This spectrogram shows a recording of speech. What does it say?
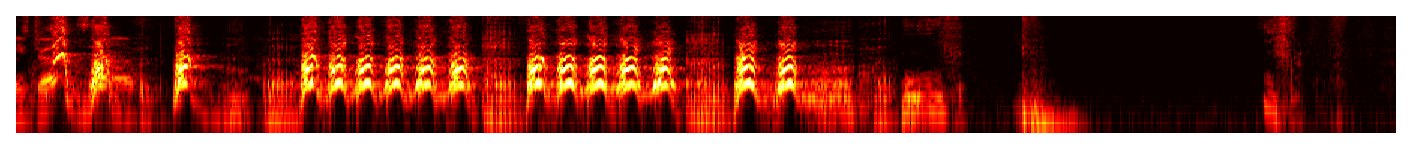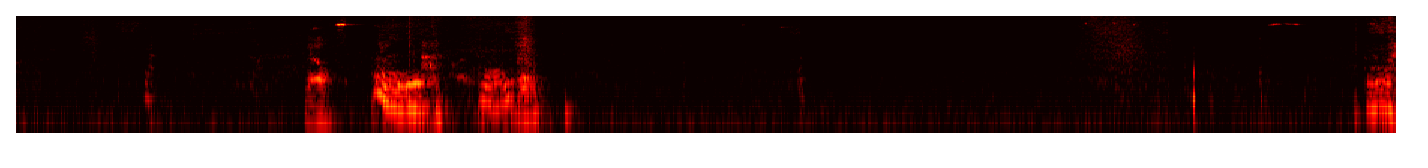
He's dropping. No. Ugh.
